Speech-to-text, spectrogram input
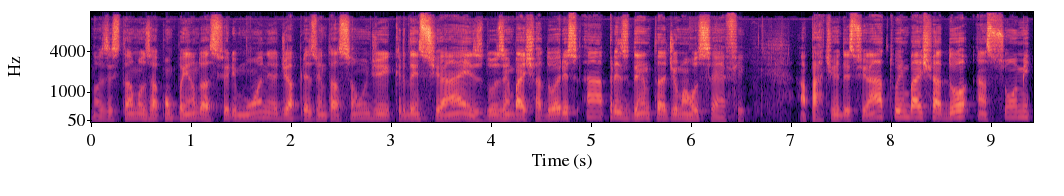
Nós estamos acompanhando a cerimônia de apresentação de credenciais dos embaixadores à presidenta Dilma Rousseff. A partir desse ato, o embaixador assume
